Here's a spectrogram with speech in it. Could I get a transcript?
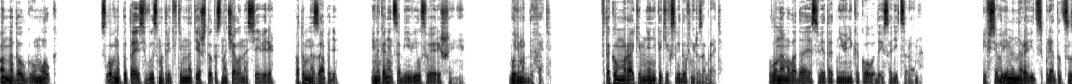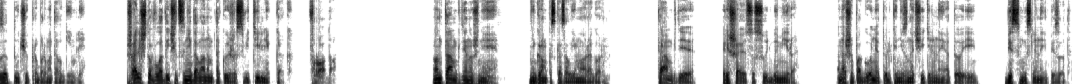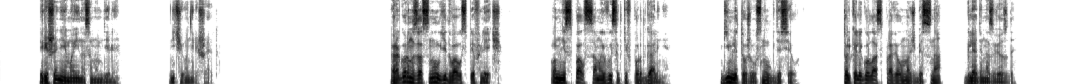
Он надолго умолк, словно пытаясь высмотреть в темноте что-то сначала на севере, потом на западе, и, наконец, объявил свое решение. «Будем отдыхать. В таком мраке мне никаких следов не разобрать. Луна молодая, света от нее никакого, да и садится рано. И все время норовит спрятаться за тучу, пробормотал Гимли. Жаль, что владычица не дала нам такой же светильник, как Фродо. Он там, где нужнее, негромко сказал ему Арагорн. Там, где решаются судьбы мира. А наша погоня только незначительный, а то и бессмысленный эпизод. И решения мои на самом деле ничего не решают. Арагорн заснул, едва успев лечь. Он не спал с самой высадки в порт Галине. Гимли тоже уснул, где сел. Только Леголас провел ночь без сна, глядя на звезды.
